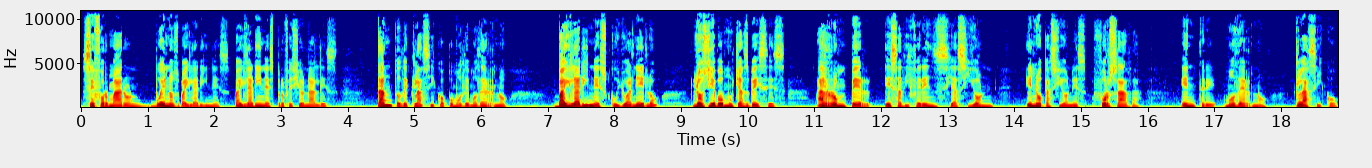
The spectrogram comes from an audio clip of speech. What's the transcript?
se formaron buenos bailarines, bailarines profesionales, tanto de clásico como de moderno, bailarines cuyo anhelo los llevó muchas veces a romper esa diferenciación en ocasiones forzada entre moderno, clásico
